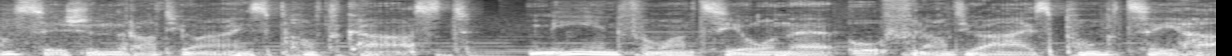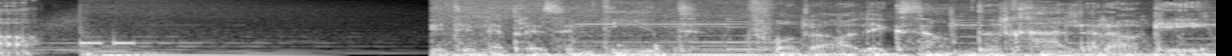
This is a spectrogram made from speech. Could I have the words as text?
Das ist ein Radio 1 Podcast. Mehr Informationen auf radio1.ch. Wird Ihnen präsentiert von der Alexander Keller AG.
